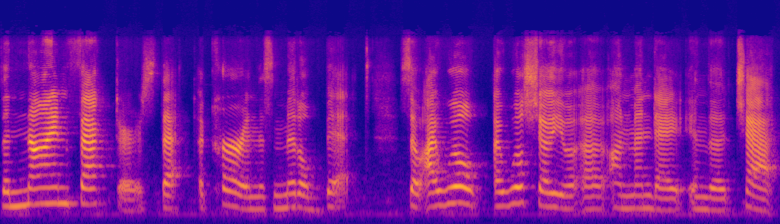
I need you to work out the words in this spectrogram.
the nine factors that occur in this middle bit so I will I will show you uh, on Monday in the chat.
